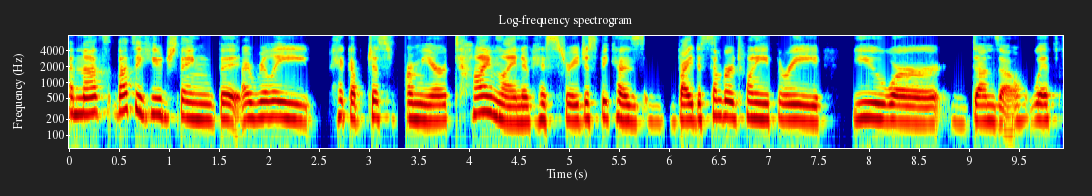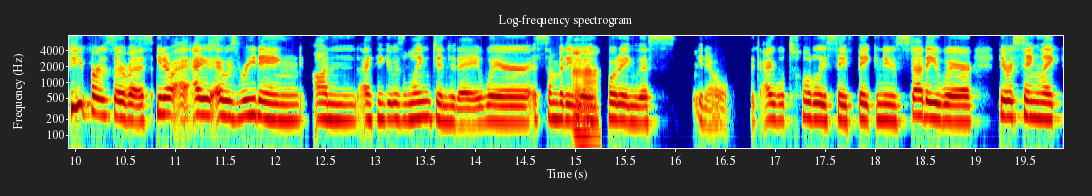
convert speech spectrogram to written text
And that's that's a huge thing that I really pick up just from your timeline of history, just because by December 23, you were donezo with fee for service. You know, I, I was reading on, I think it was LinkedIn today, where somebody uh-huh. was quoting this, you know, like I will totally say fake news study where they were saying like,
